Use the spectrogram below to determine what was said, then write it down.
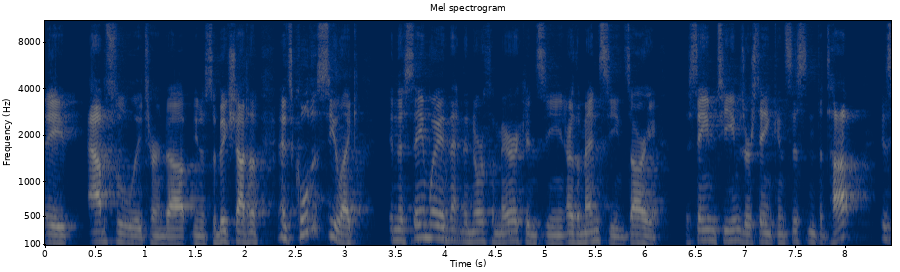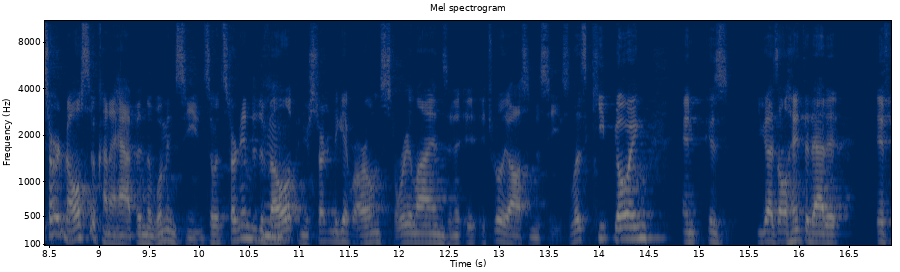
They absolutely turned up. You know, so big shout out. And it's cool to see, like, in the same way that the North American scene or the men's scene, sorry, the same teams are staying consistent at the top. It's starting to also kind of happen in the women's scene. So it's starting to mm. develop, and you're starting to get our own storylines, and it, it's really awesome to see. So let's keep going. And because you guys all hinted at it, if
